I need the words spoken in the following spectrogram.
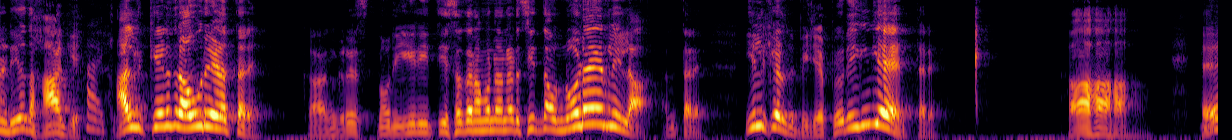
ನಡೆಯೋದು ಹಾಗೆ. ಅಲ್ಲಿ ಕೇಳಿದ್ರೆ ಅವ್ರು ಹೇಳ್ತಾರೆ ಕಾಂಗ್ರೆಸ್ನವ್ರು ಈ ರೀತಿ ಸದನವನ್ನು ನಡೆಸಿದ್ ನಾವು ನೋಡೇ ಇರಲಿಲ್ಲ ಅಂತಾರೆ. ಇಲ್ಲಿ ಕೇಳಿದ್ರೆ ಬಿಜೆಪಿಯವರು ಹಿಂಗೆ ಅಂತಾರೆ. ಹಾ ಹಾ ಹಾ. Hey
